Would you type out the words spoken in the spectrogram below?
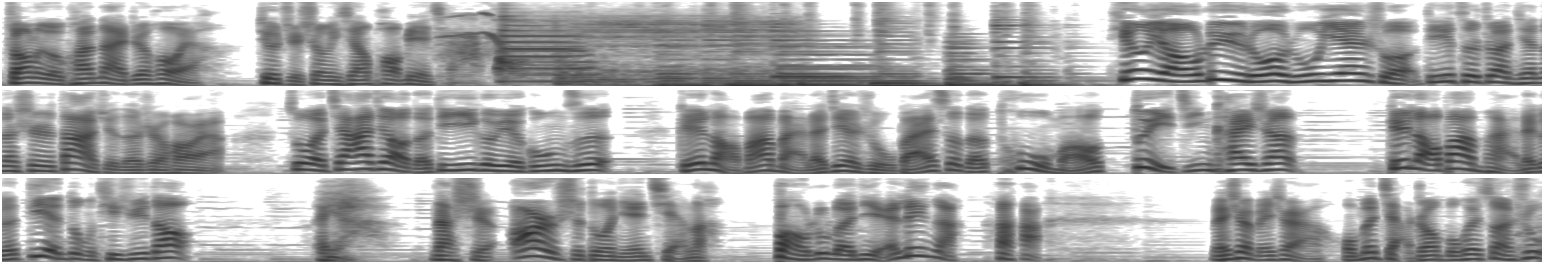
装了个宽带之后呀，就只剩一箱泡面钱了。听友绿萝如烟说，第一次赚钱的是大学的时候呀。做家教的第一个月工资，给老妈买了件乳白色的兔毛对襟开衫，给老爸买了个电动剃须刀。哎呀，那是二十多年前了，暴露了年龄啊！哈哈，没事没事啊，我们假装不会算数。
